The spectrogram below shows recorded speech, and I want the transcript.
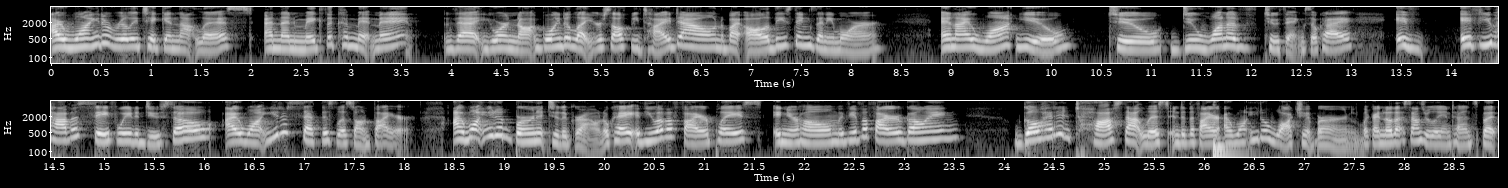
I want you to really take in that list and then make the commitment that you're not going to let yourself be tied down by all of these things anymore. And I want you to do one of two things, okay? If if you have a safe way to do so, I want you to set this list on fire. I want you to burn it to the ground, okay? If you have a fireplace in your home, if you have a fire going, go ahead and toss that list into the fire. I want you to watch it burn. Like, I know that sounds really intense, but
